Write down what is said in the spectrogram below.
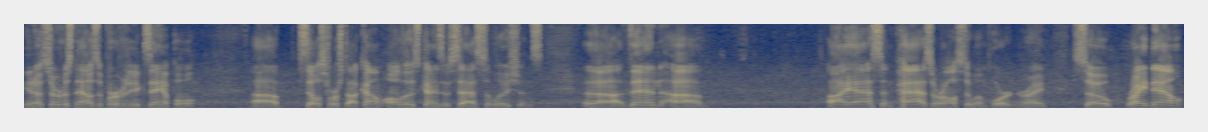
You know, ServiceNow is a perfect example. uh, Salesforce.com, all those kinds of SaaS solutions. Uh, then um, IaaS and PaaS are also important, right? So right now,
